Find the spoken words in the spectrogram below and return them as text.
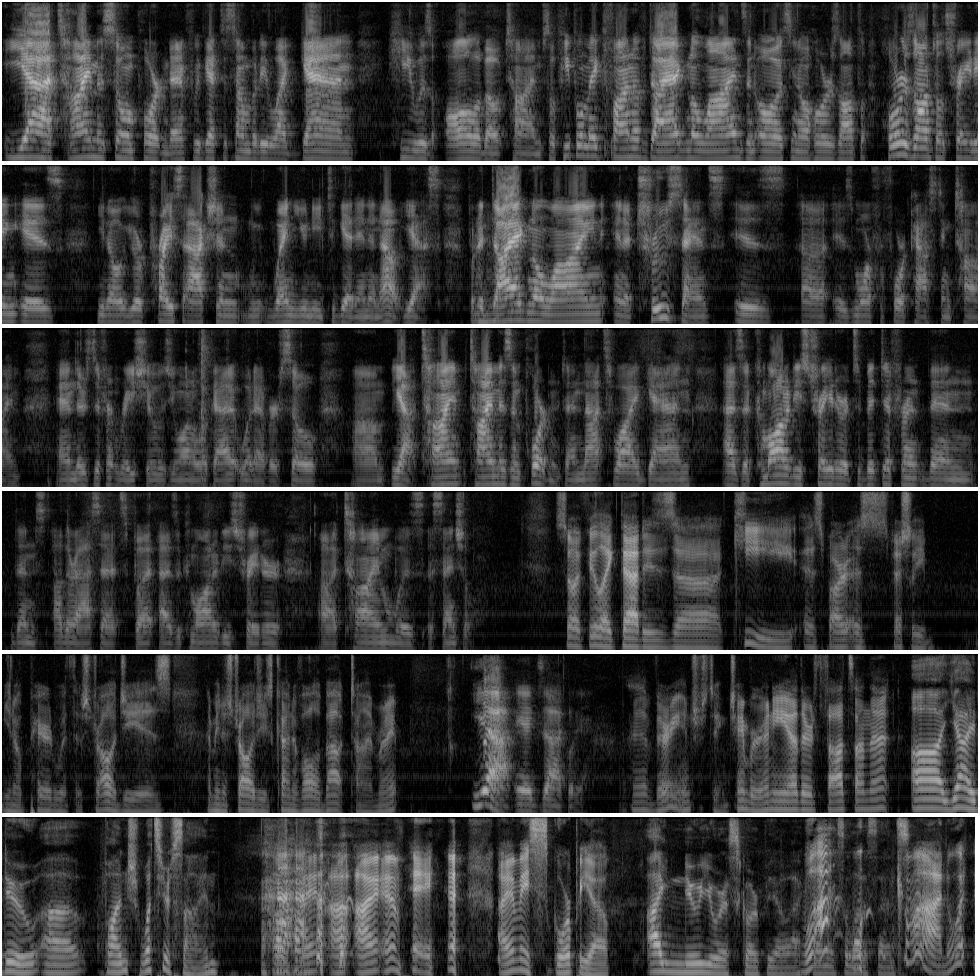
Yeah, time is so important. And if we get to somebody like Gann, he was all about time. So people make fun of diagonal lines and oh, it's you know horizontal. Horizontal trading is you know your price action when you need to get in and out. Yes, but a mm-hmm. diagonal line in a true sense is uh, is more for forecasting time. And there's different ratios you want to look at it, whatever. So um, yeah, time time is important, and that's why again, as a commodities trader, it's a bit different than than other assets. But as a commodities trader, uh, time was essential. So I feel like that is uh, key as far as especially you know paired with astrology is I mean astrology is kind of all about time, right? Yeah, exactly. Yeah, very interesting. Chamber, any other thoughts on that? Uh, yeah, I do. Uh, Bunch, what's your sign? Oh, I, I, I am a I am a Scorpio. I knew you were a Scorpio. Actually, What? makes a lot of sense. Come on, what?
